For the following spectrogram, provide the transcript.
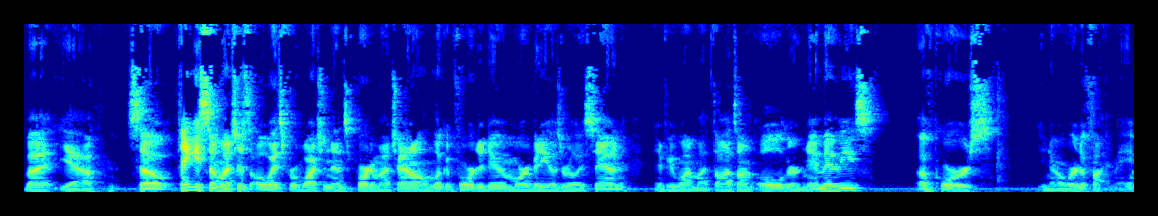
But yeah, so thank you so much as always for watching and supporting my channel. I'm looking forward to doing more videos really soon. And if you want my thoughts on old or new movies, of course, you know where to find me.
